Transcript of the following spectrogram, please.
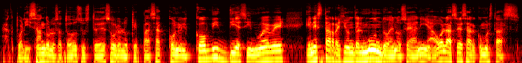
actualizándolos a todos ustedes sobre lo que pasa con el COVID-19 en esta región del mundo, en Oceanía. Hola César, ¿cómo estás?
